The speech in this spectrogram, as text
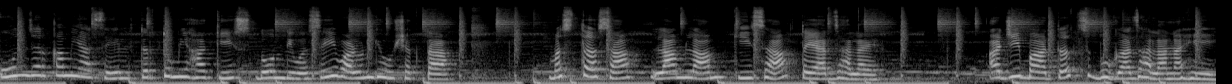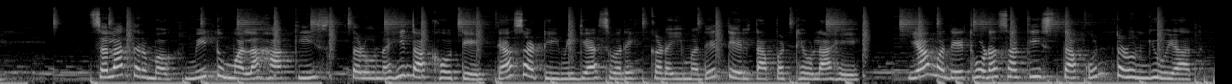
ऊन जर कमी असेल तर तुम्ही हा केस दोन दिवसही वाळून घेऊ शकता. मस्त असा लांब लांब किस हा तयार झाला आहे अजिबातच भुगा झाला नाही. चला तर मग मी तुम्हाला हा किस तळूनही दाखवते. त्यासाठी मी गॅसवर एक कढईमध्ये तेल तापत ठेवलं आहे. यामध्ये थोडासा किस टाकून तळून घेऊयात.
